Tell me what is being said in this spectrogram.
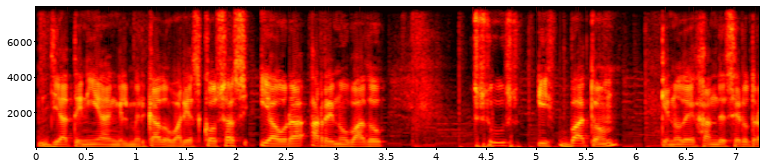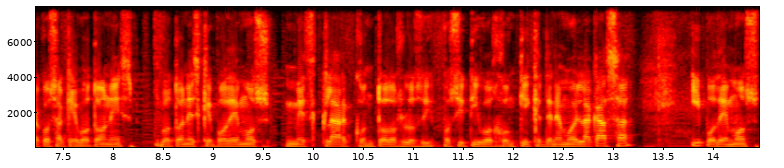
ya tenía en el mercado varias cosas y ahora ha renovado sus if button que no dejan de ser otra cosa que botones, botones que podemos mezclar con todos los dispositivos HomeKit que tenemos en la casa y podemos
